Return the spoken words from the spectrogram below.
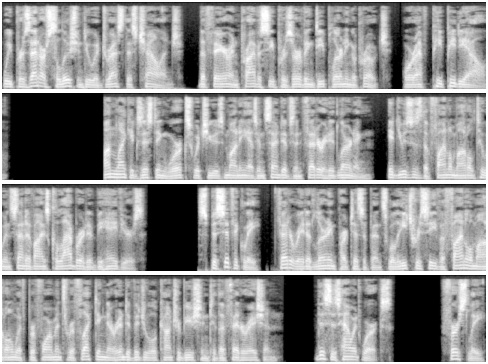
we present our solution to address this challenge, the Fair and Privacy-Preserving Deep Learning Approach, or FPPDL. Unlike existing works which use money as incentives in federated learning, it uses the final model to incentivize collaborative behaviors. Specifically, federated learning participants will each receive a final model with performance reflecting their individual contribution to the federation. This is how it works. Firstly,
